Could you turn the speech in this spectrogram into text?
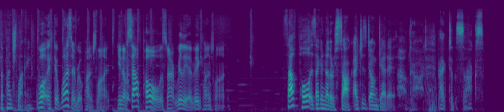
The punchline. well, if there was a real punchline. You know, South Pole is not really a big punchline. South Pole is like another sock. I just don't get it. Oh God, back to the socks.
